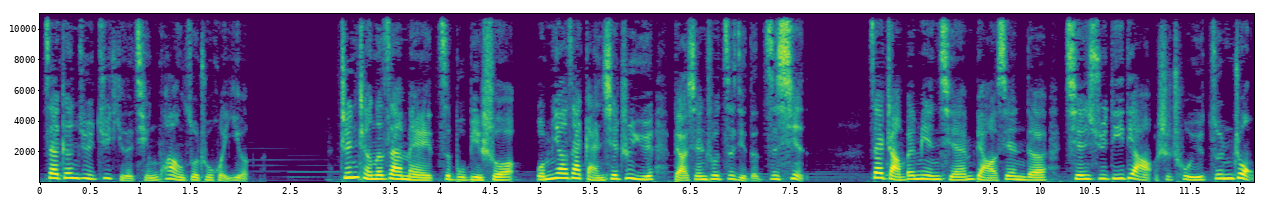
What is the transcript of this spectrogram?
再根据具体的情况做出回应。真诚的赞美自不必说。我们要在感谢之余表现出自己的自信，在长辈面前表现的谦虚低调是出于尊重。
